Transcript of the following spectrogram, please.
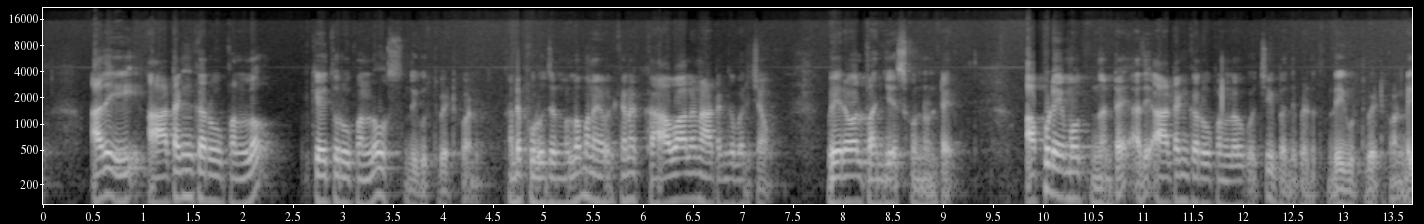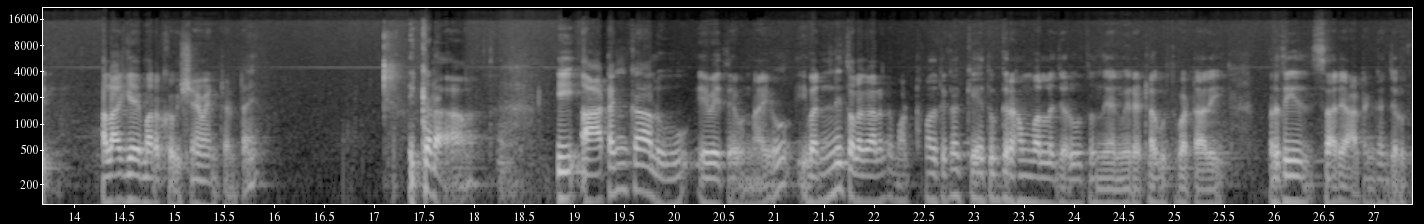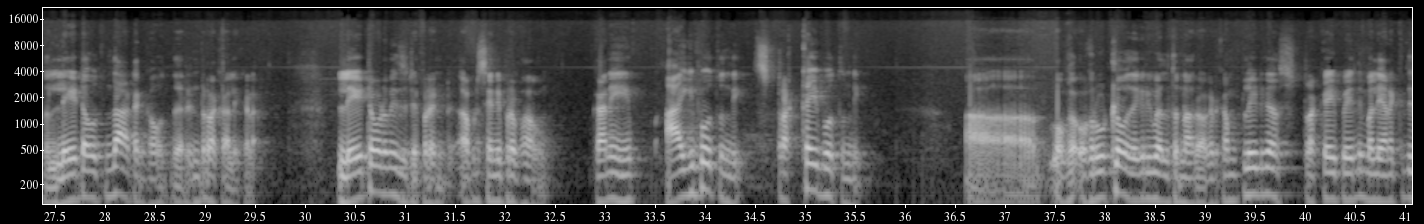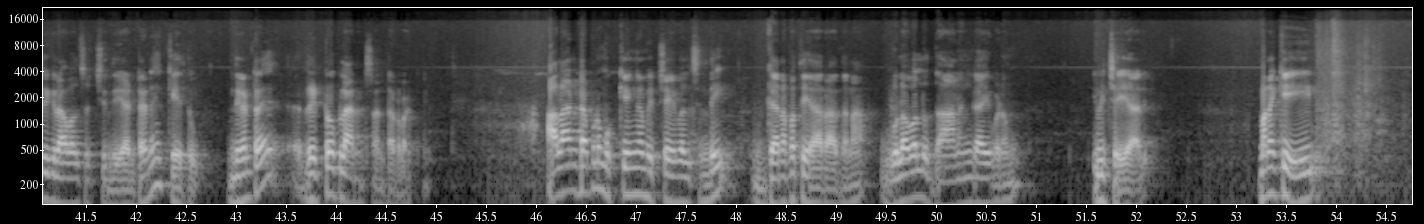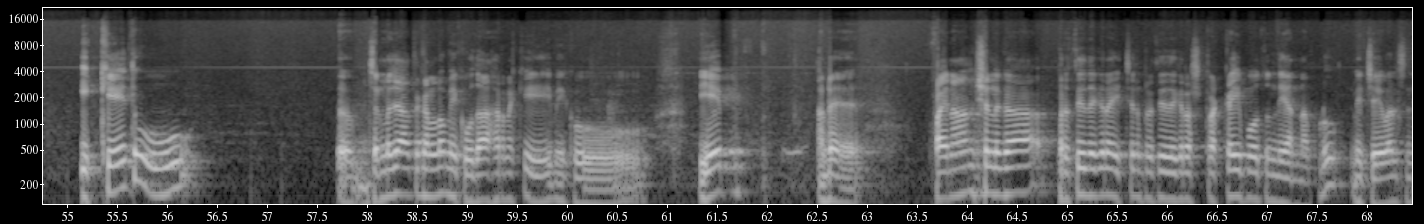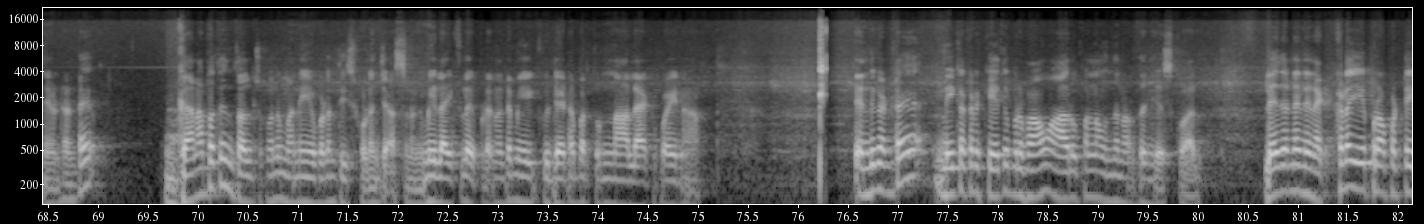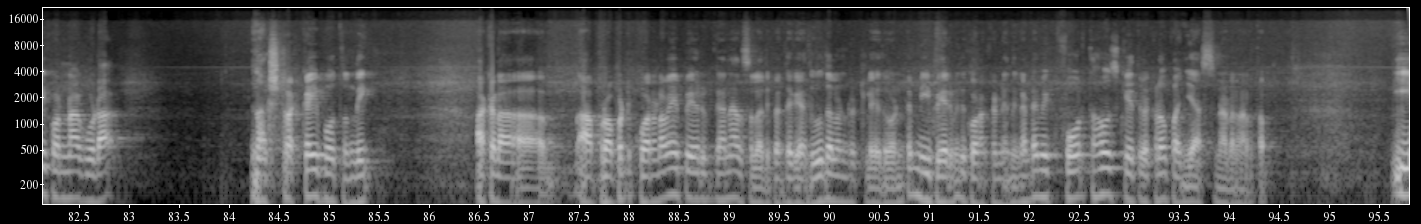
అది ఆటంక రూపంలో కేతు రూపంలో వస్తుంది గుర్తుపెట్టుకోండి. అంటే పూర్వజన్మల్లో మనం ఎవరికైనా కావాలని ఆటంకపరిచాం వేరే వాళ్ళు పని చేసుకుని ఉంటే. అప్పుడు ఏమవుతుందంటే అది ఆటంక రూపంలోకి వచ్చి ఇబ్బంది పెడుతుంది గుర్తుపెట్టుకోండి. అలాగే మరొక విషయం ఏంటంటే ఇక్కడ ఈ ఆటంకాలు ఏవైతే ఉన్నాయో ఇవన్నీ తొలగాలంటే మొట్టమొదటిగా కేతుగ్రహం వల్ల జరుగుతుంది అని మీరు ఎట్లా గుర్తుపట్టాలి? ప్రతిసారి ఆటంకం జరుగుతుంది. లేట్ అవుతుందా? ఆటంకం అవుతుందా? రెండు రకాలు ఇక్కడ. లేట్ అవడం ఈజ్ డిఫరెంట్ అప్పుడు శని ప్రభావం. కానీ ఆగిపోతుంది. స్ట్రక్ అయిపోతుంది. ఒక ఒక రూట్లో దగ్గరికి వెళ్తున్నారు. అక్కడ కంప్లీట్గా స్ట్రక్ అయిపోయింది. మళ్ళీ వెనక్కి తిరిగి రావాల్సి వచ్చింది అంటేనే కేతు. ఎందుకంటే రెట్రో ప్లానెట్స్ అంటారు వాటిని. అలాంటప్పుడు ముఖ్యంగా మీరు చేయవలసింది గణపతి ఆరాధన ఉలవలు దానంగా ఇవ్వడం ఇవి చేయాలి. మనకి ఈ కేతువు జన్మజాతకంలో మీకు ఉదాహరణకి మీకు ఏ అంటే ఫైనాన్షియల్గా ప్రతి దగ్గర ఇచ్చిన ప్రతి దగ్గర స్ట్రక్ అయిపోతుంది అన్నప్పుడు మీరు చేయవలసింది ఏమిటంటే గణపతిని తలుచుకొని మనీ ఇవ్వడం తీసుకోవడం చేస్తున్నాను. మీ లైఫ్లో ఎప్పుడైనా అంటే మీకు డేట్ ఆఫ్ బర్త్ ఉన్నా లేకపోయినా ఎందుకంటే మీకు అక్కడ కేతు ప్రభావం ఆ రూపంలో ఉందని అర్థం చేసుకోవాలి. లేదంటే నేను ఎక్కడ ఏ ప్రాపర్టీ కొన్నా కూడా నాకు స్ట్రక్ అయిపోతుంది. అక్కడ ఆ ప్రాపర్టీ కొనడమే పేరుకు కానీ అసలు అది పెద్దగా ఎదుగుదల ఉండట్లేదు అంటే మీ పేరు మీద కొనకండి. ఎందుకంటే మీకు ఫోర్త్ హౌస్ కేతు ఎక్కడో పనిచేస్తున్నాడు అని అర్థం.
